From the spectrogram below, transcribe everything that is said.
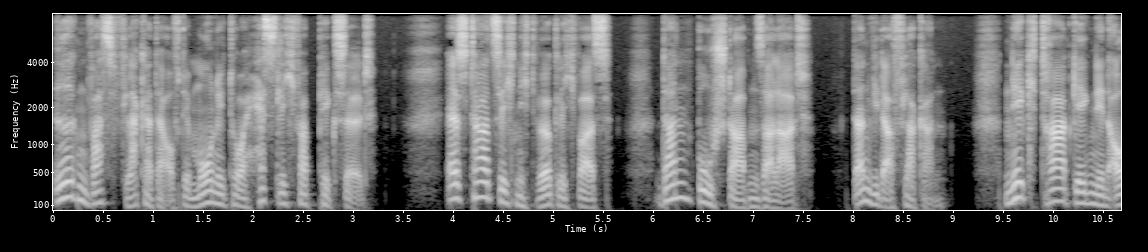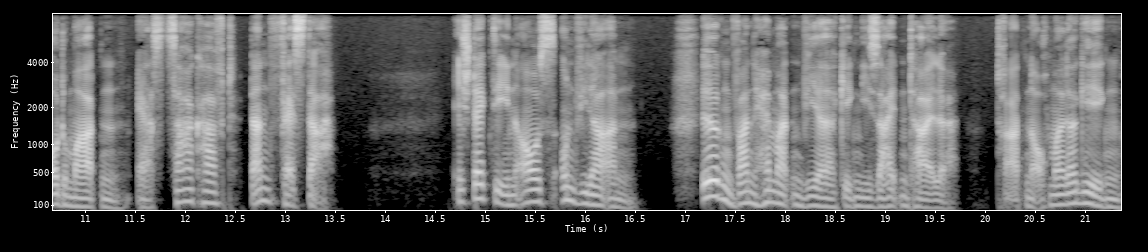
Irgendwas flackerte auf dem Monitor hässlich verpixelt. Es tat sich nicht wirklich was. Dann Buchstabensalat. Dann wieder flackern. Nick trat gegen den Automaten, erst zaghaft, dann fester. Ich steckte ihn aus und wieder an. Irgendwann hämmerten wir gegen die Seitenteile, traten auch mal dagegen.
